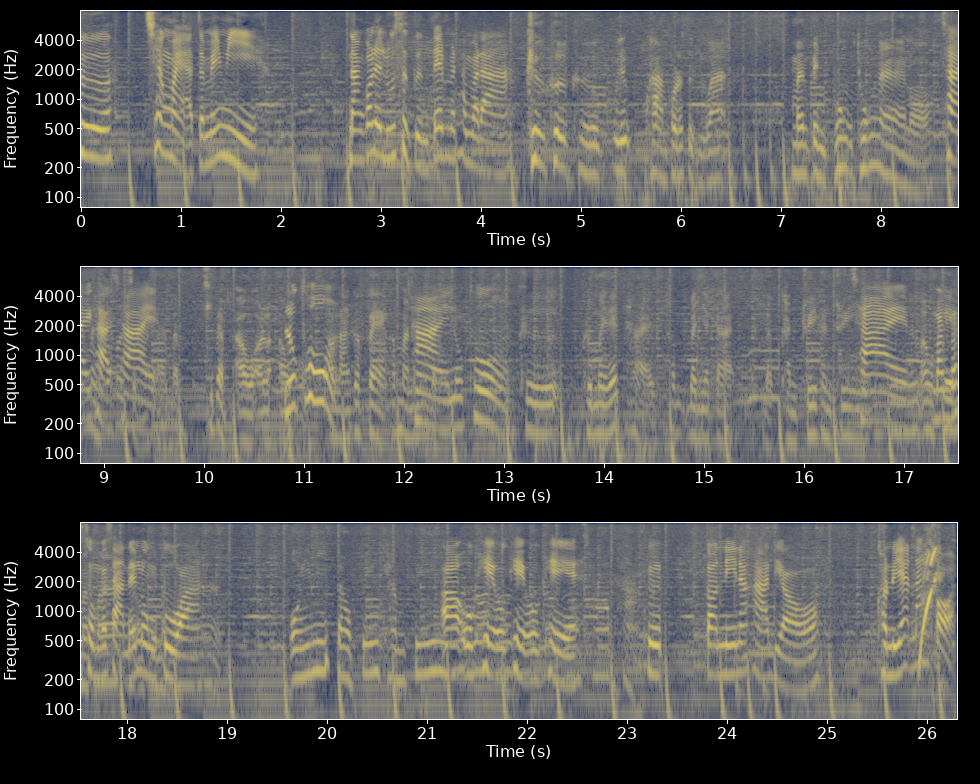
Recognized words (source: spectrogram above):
คือเชียงใหม่อาจจะไม่มี นางก็เลยรู้สึกตื่นเต้นเป็นธรรมดา คือคือคือความความรู้สึกที่ว่า มันเป็นทุ่งทุ่งนาเนาะใช่ค่ะมันก็ใช่เป็นแบบที่แบบเอาเอาเอาลูกทุ่ง เอาร้านกาแฟเข้ามาใช่ลูกทุ่ง คือคือไม่ได้ถ่ายบรรยากาศแบบคันทรีคันทรีใช่มันผสมผสานได้ลงตัว โอ้ยมีเตาปิ้งแคมปิ้งอ่าโอเคโอเคโอเค ชอบค่ะ คือตอนนี้นะคะ เดี๋ยวขออนุญาตนั่งก่อน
